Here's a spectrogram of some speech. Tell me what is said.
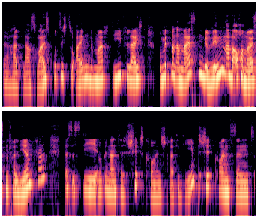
hat Lars Weißbrot sich zu eigen gemacht, die vielleicht, womit man am meisten gewinnen, aber auch am meisten verlieren kann. Das ist die sogenannte Shitcoin-Strategie. Shitcoins sind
